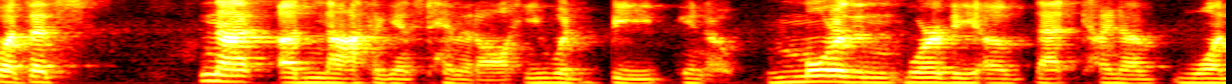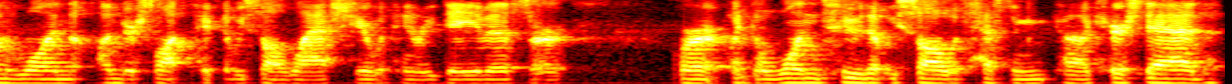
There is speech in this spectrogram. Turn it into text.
but that's not a knock against him at all. He would be, you know, more than worthy of that kind of one-one underslot pick that we saw last year with Henry Davis, or or like a one-two that we saw with Heston uh, Kjerstad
